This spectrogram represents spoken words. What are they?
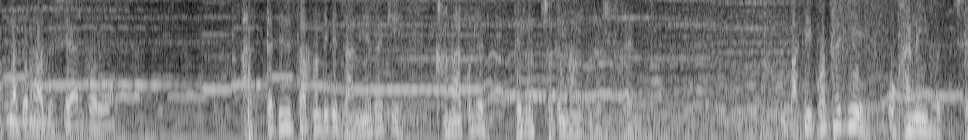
আপনাদের মাঝে শেয়ার করব। আরেকটা জিনিস আপনাদেরকে জানিয়ে রাখি, খানাকুলের তেলোচ্ছকে ময়ূর রেস্টুরেন্ট বাকি কথা গিয়ে ওখানেই হচ্ছে।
